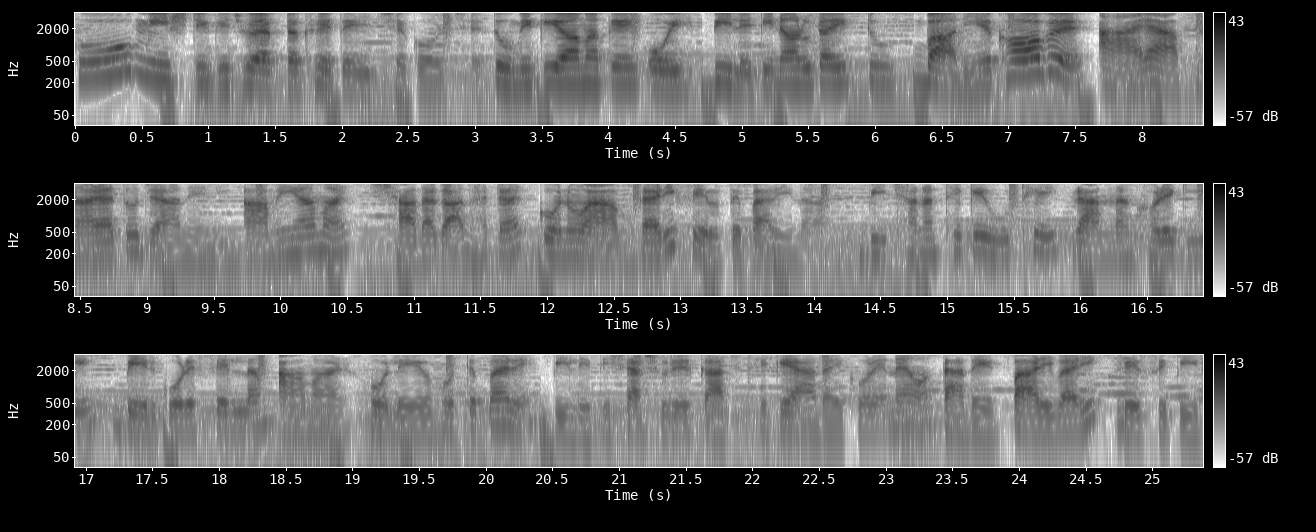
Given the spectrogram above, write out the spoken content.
খুব মিষ্টি কিছু একটা খেতে ইচ্ছে করছে। তুমি কি আমাকে ওই বিলেতি নাড়ুটা একটু বানিয়ে খাওয়াবে? আর আপনারা তো জানেনই, আমি আমার সাদা গাধাটার কোনো আবদারই ফেলতে পারি না। বিছানা থেকে উঠে রান্নাঘরে গিয়ে বের করে ফেললাম। আমার হলেও হতে পারে বিলেতি শাশুড়ির কাছ থেকে আদায় করে নেওয়া তাদের পারিবারিক রেসিপির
